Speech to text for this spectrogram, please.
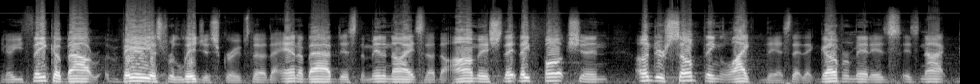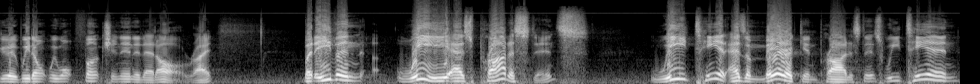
You know, you think about various religious groups, the, the Anabaptists, the Mennonites, the, the Amish, they, they function under something like this, that, that government is, is not good. We, don't, we won't function in it at all, right? But even we as Protestants, we tend, as American Protestants, we tend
